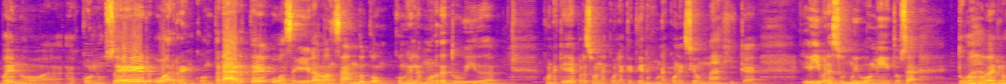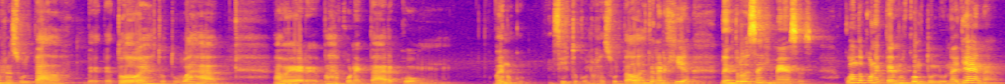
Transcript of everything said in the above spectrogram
bueno, a, a, conocer o a reencontrarte o a seguir avanzando con, con, el amor de tu vida, con aquella persona con la que tienes una conexión mágica. Libra, eso es muy bonito. O sea, tú vas a ver los resultados de, de todo esto. Tú vas a, a ver, vas a conectar con, bueno, con, insisto, con los resultados de esta energía dentro de seis meses, cuando conectemos con tu luna llena.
